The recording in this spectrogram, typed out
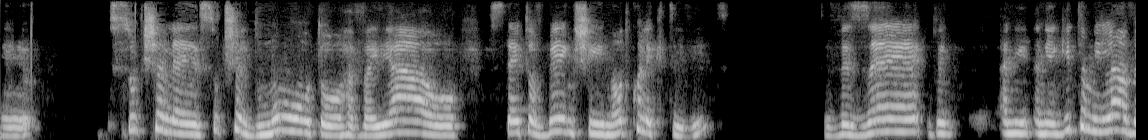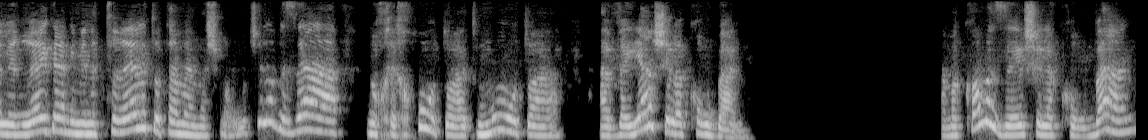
Uh, סוג של, סוג של דמות או הוויה או state of being שהיא מאוד קולקטיבית, וזה, ואני אני אגיד את המילה, אבל לרגע אני מנטרלת אותה מהמשמעות שלה, וזה הנוכחות או הדמות או ההוויה של הקורבן. המקום הזה של הקורבן,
